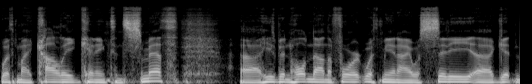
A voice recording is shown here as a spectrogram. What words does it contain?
with my colleague Kennington Smith. Uh, he's been holding down the fort with me in Iowa City, uh, getting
